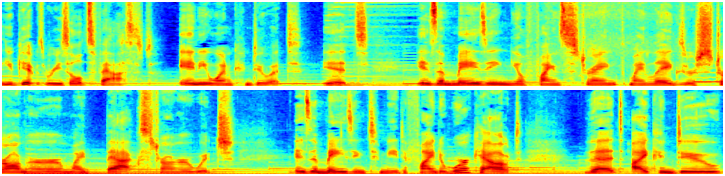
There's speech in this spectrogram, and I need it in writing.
you get results fast. Anyone can do it. It is amazing. You'll find strength. My legs are stronger, my back stronger, which is amazing to me to find a workout that I can do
